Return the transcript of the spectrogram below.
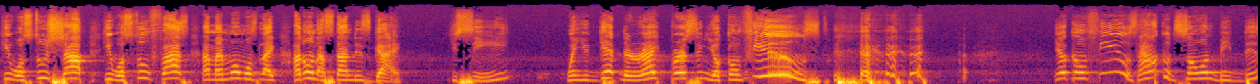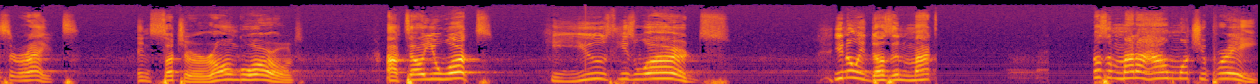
He was too sharp. He was too fast. And my mom was like, I don't understand this guy. You see, when you get the right person, you're confused. you're confused. How could someone be this right in such a wrong world? I'll tell you what, he used his words. You know, it doesn't matter. It doesn't matter how much you pray.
